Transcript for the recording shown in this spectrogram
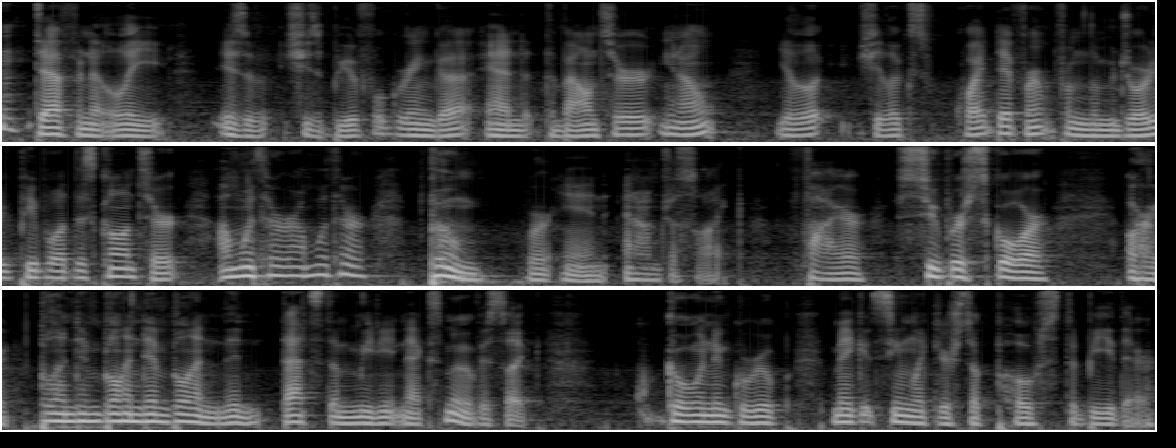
definitely is a she's a beautiful gringa, and the bouncer, you know, you look she looks quite different from the majority of people at this concert. I'm with her, I'm with her. Boom, we're in. And I'm just like, fire, super score. All right, blend in, blend in, blend in. That's the immediate next move. It's like go in a group, make it seem like you're supposed to be there.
